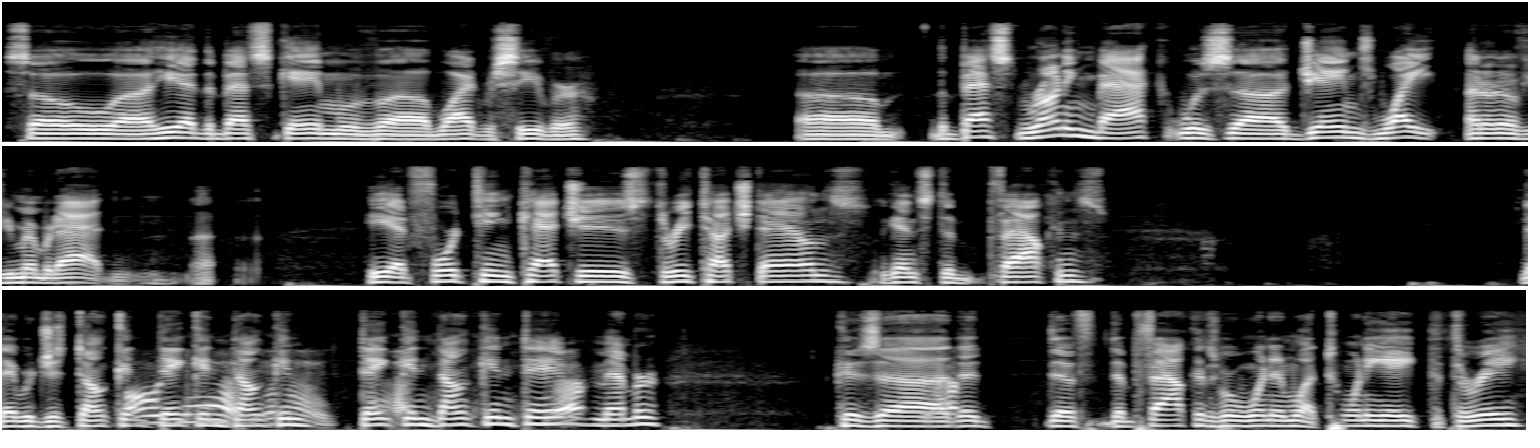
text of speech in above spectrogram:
So uh, he had the best game of uh, wide receiver. Um, the best running back was uh, James White. I don't know if you remember that. He had 14 catches, three touchdowns against the Falcons. They were just dunking, Oh, dinking, yeah, dunking, yeah. dinking, dunking to him. Remember? Because uh, Yep. the, the the Falcons were winning what 28 to three.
